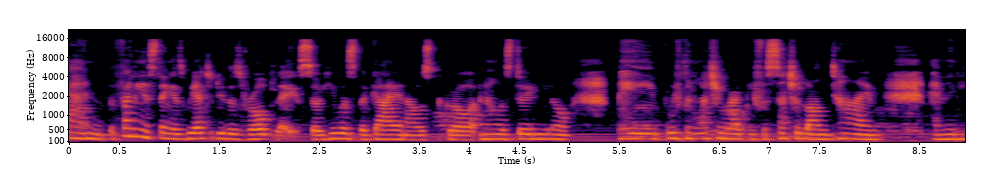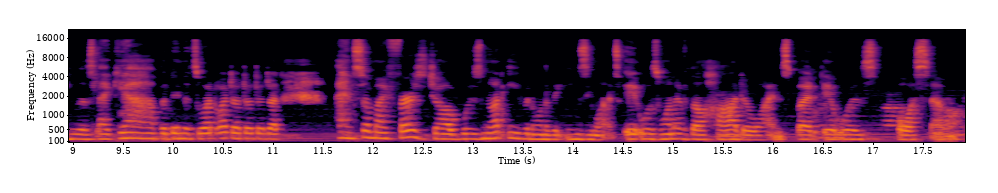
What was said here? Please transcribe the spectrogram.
And the funniest thing is we had to do this role play. So he was the guy and I was the girl. And I was doing, you know, babe, we've been watching rugby for such a long time. And then he was like, yeah, but then it's what, what, what, what, what. And so my first job was not even one of the easy ones. It was one of the harder ones, but it was awesome.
